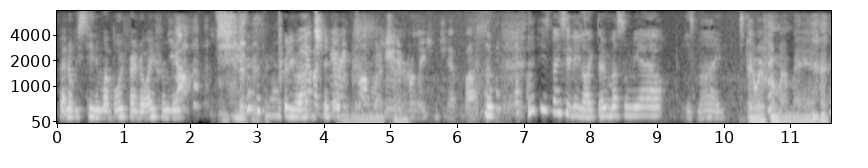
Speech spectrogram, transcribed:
better not be stealing my boyfriend away from me." yeah. Pretty We have much. a very Everybody on my complicated relationship, but He's basically like, "Don't muscle me out. He's mine." Stay away from my man.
